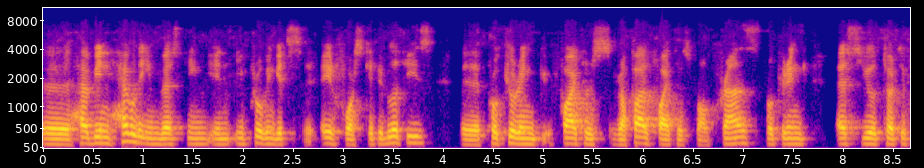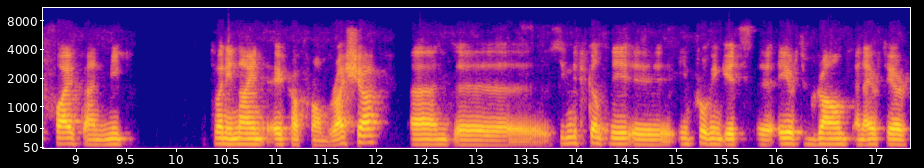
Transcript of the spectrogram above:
Uh, have been heavily investing in improving its air force capabilities, uh, procuring fighters, Rafale fighters from France, procuring Su-35 and MiG-29 aircraft from Russia, and uh, significantly improving its air-to-ground and air-to-air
